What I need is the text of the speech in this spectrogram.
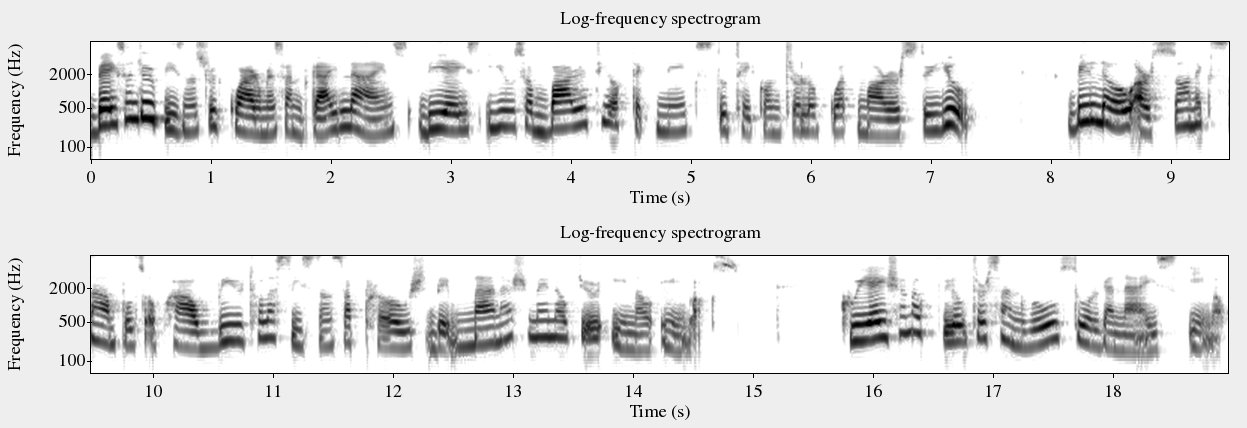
Based on your business requirements and guidelines, VAs use a variety of techniques to take control of what matters to you. Below are some examples of how virtual assistants approach the management of your email inbox. Creation of filters and rules to organize email.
